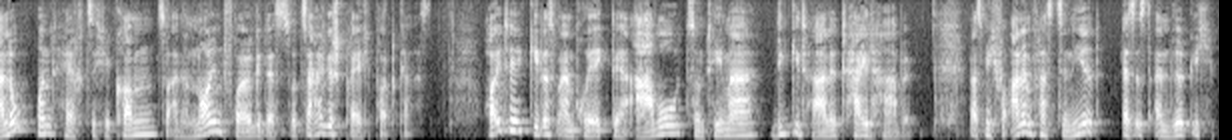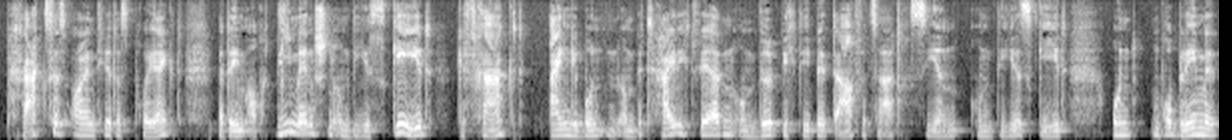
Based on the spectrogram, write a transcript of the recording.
Hallo und herzlich willkommen zu einer neuen Folge des Sozialgespräch Podcasts. Heute geht es um ein Projekt der AWO zum Thema digitale Teilhabe. Was mich vor allem fasziniert, es ist ein wirklich praxisorientiertes Projekt, bei dem auch die Menschen, um die es geht, gefragt, eingebunden und beteiligt werden, um wirklich die Bedarfe zu adressieren, um die es geht und um Probleme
